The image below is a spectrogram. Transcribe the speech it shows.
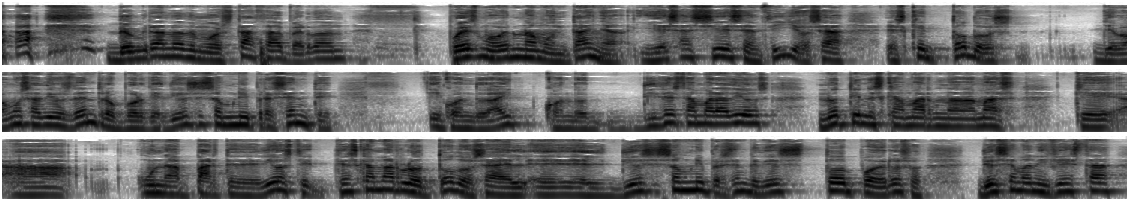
de un grano de mostaza, perdón, puedes mover una montaña. Y es así de sencillo. O sea, es que todos llevamos a Dios dentro porque Dios es omnipresente. Y cuando hay, cuando dices amar a Dios, no tienes que amar nada más que a una parte de Dios, tienes que amarlo todo, o sea, el, Dios es omnipresente, Dios es todopoderoso, Dios se manifiesta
